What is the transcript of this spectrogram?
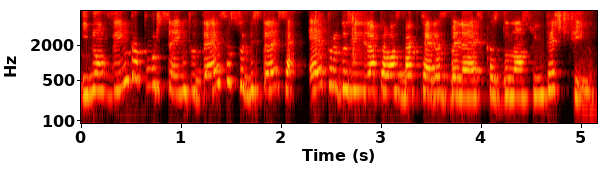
E 90% dessa substância é produzida pelas bactérias benéficas do nosso intestino.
